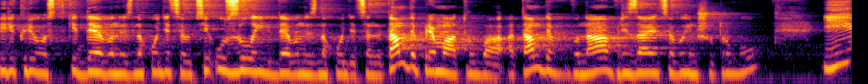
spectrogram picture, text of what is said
перекрестки, де вони знаходяться, оці узли, де вони знаходяться, не там, де пряма труба, а там, де вона врізається в іншу трубу. І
